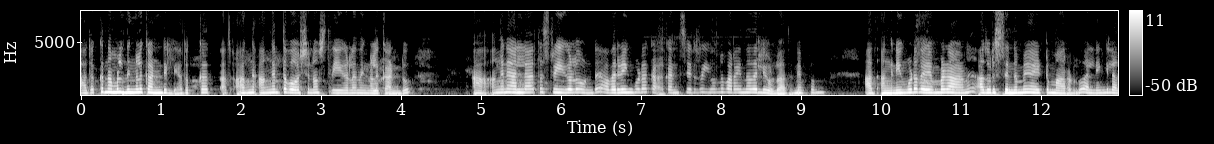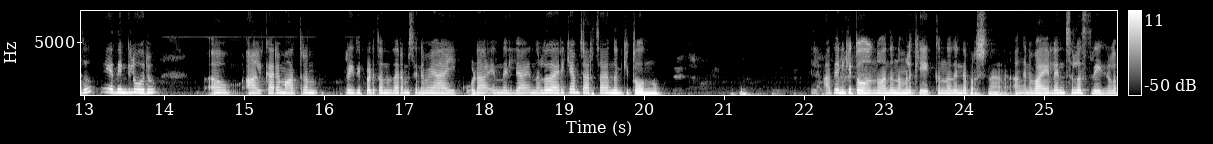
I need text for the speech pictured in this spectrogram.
അതൊക്കെ നമ്മൾ നിങ്ങൾ കണ്ടില്ലേ? അതൊക്കെ അങ്ങനത്തെ വേർഷൻ ഓഫ് സ്ത്രീകളെ നിങ്ങൾ കണ്ടു. ആ അങ്ങനെ അല്ലാത്ത സ്ത്രീകളും ഉണ്ട്. അവരെയും കൂടെ കൺസിഡർ ചെയ്യൂ എന്ന് പറയുന്നതല്ലേ ഉള്ളൂ. അതിനിപ്പം അത് അങ്ങനെയും കൂടെ വരുമ്പോഴാണ് അതൊരു സിനിമയായിട്ട് മാറുള്ളൂ. അല്ലെങ്കിൽ അത് ഏതെങ്കിലും ഒരു ആൾക്കാരെ മാത്രം പ്രീതിപ്പെടുത്തുന്ന തരം സിനിമയായിക്കൂടാ എന്നില്ല എന്നുള്ളതായിരിക്കാം ചർച്ച എന്ന് എനിക്ക് തോന്നുന്നു. അതെനിക്ക് തോന്നുന്നു അത് നമ്മൾ കേൾക്കുന്നതിന്റെ പ്രശ്നമാണ്. അങ്ങനെ വയലൻസ് ഉള്ള സ്ത്രീകളെ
